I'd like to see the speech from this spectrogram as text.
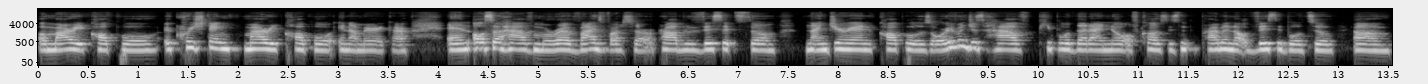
a married couple, a Christian married couple in America? And also have Morel vice versa, probably visit some Nigerian couples or even just have people that I know. Of course, it's probably not visible to um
